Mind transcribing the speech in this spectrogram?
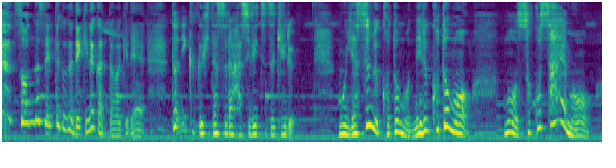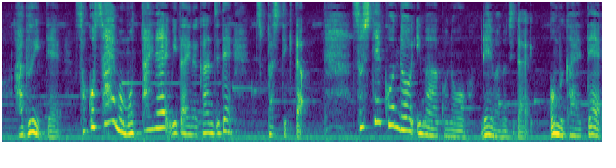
そんな選択ができなかったわけでとにかくひたすら走り続ける。もう休むことも寝ることももうそこさえも省いてそこさえももったいないみたいな感じで突っ走ってきた。そして今度今この令和の時代を迎えて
